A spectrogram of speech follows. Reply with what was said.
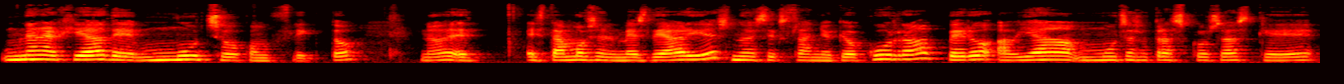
una energía de mucho conflicto, ¿no? Eh, estamos en el mes de Aries, no es extraño que ocurra, pero había muchas otras cosas que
